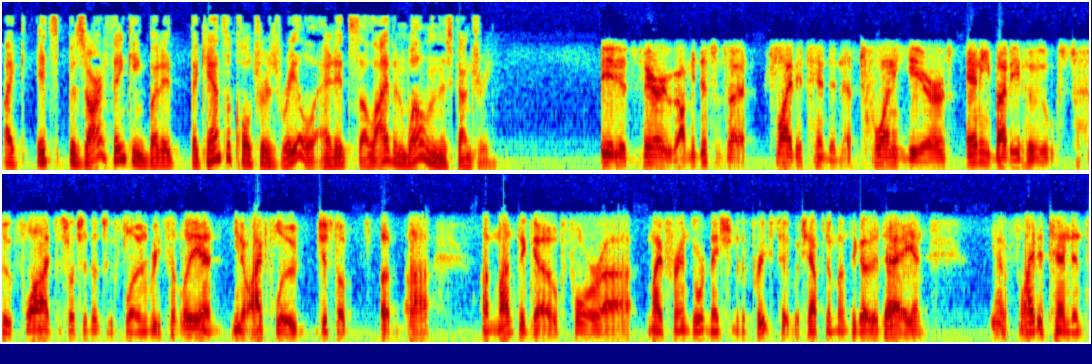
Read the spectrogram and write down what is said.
Like it's bizarre thinking, but it the cancel culture is real and it's alive and well in this country. It is very real. I mean, this was a flight attendant of 20 years. Anybody who who flies, especially those who've flown recently, and you know, I flew just a a, a month ago for uh, my friend's ordination to the priesthood, which happened a month ago today, and you know, flight attendants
